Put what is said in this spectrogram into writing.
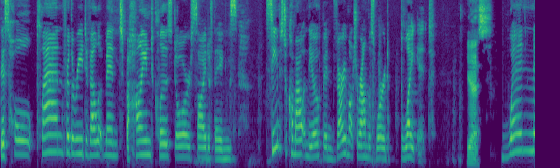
this whole plan for the redevelopment behind closed door side of things seems to come out in the open very much around this word blighted. Yes. When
